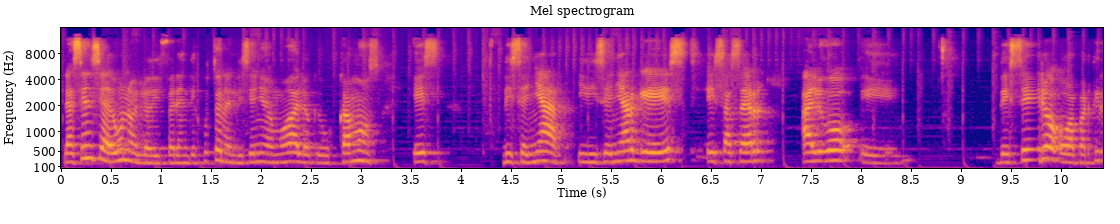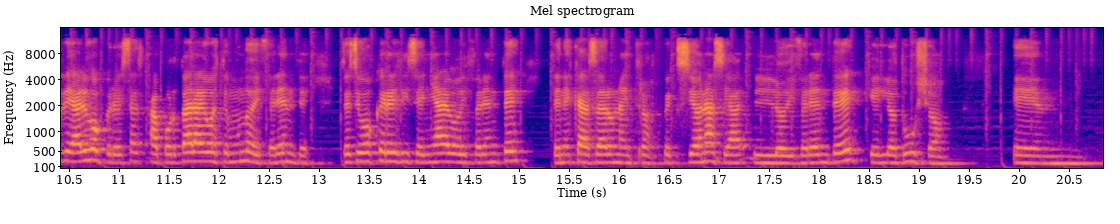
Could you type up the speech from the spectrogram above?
la esencia de uno es lo diferente. Justo en el diseño de moda lo que buscamos es diseñar, y diseñar que es, es hacer algo eh, de cero o a partir de algo, pero es aportar algo a este mundo diferente. Entonces, si vos querés diseñar algo diferente, tenés que hacer una introspección hacia lo diferente, que es lo tuyo. Em,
